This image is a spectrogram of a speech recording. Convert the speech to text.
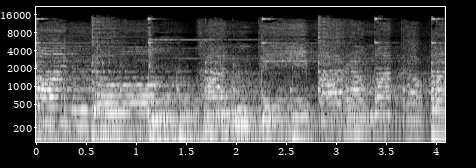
ปันโดขันติปรมัตถปา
